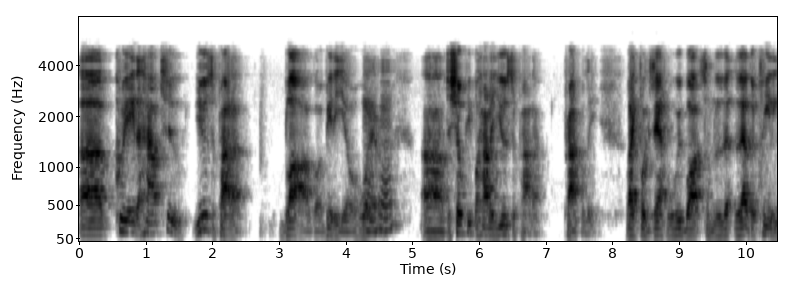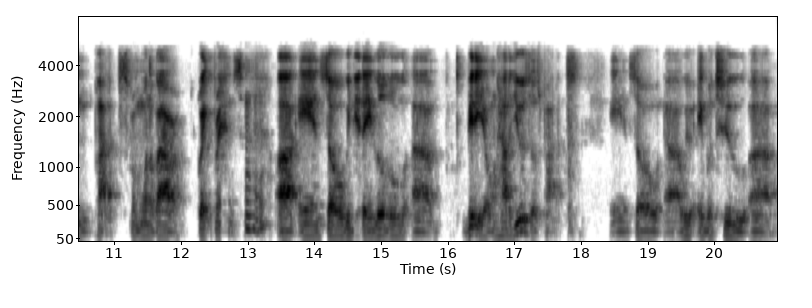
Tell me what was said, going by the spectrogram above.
Uh, create a how-to use the product blog or video or whatever mm-hmm. uh, to show people how to use the product properly. Like, for example, we bought some le- leather cleaning products from one of our great friends. Mm-hmm. Uh, and so we did a little uh, video on how to use those products. And so uh, we were able to uh,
